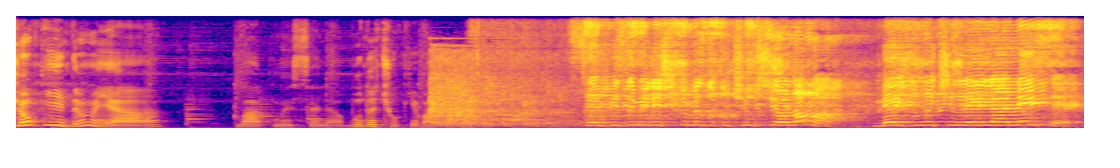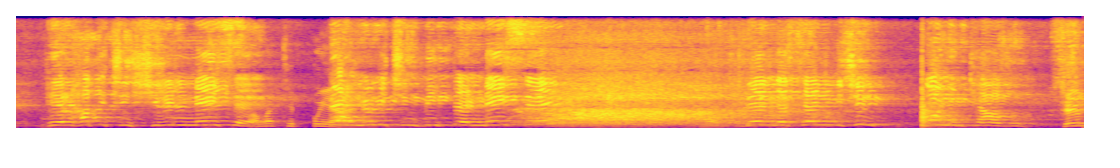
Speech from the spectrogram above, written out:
Çok iyi değil mi ya? Bak mesela bu da çok iyi bak. Sen bizim ilişkimizi küçümsüyorsun ama Mecnun için Leyla neyse, Ferhat için Şirin neyse, Ama tip bu yani. Behlül için Bihter neyse, ben de senin için oyum Kazım. Sen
